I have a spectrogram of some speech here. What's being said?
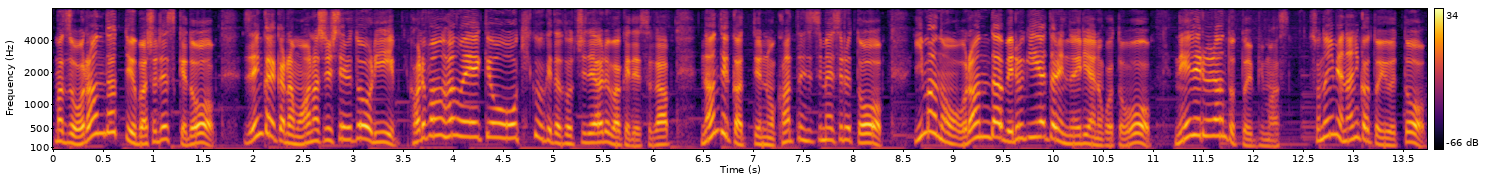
まずオランダっていう場所ですけど前回からもお話ししている通りカルバン派の影響を大きく受けた土地であるわけですがなんでかっていうのを簡単に説明すると今のオランダベルギーあたりのエリアのことをネーデルラントと呼びますその意味は何かというと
